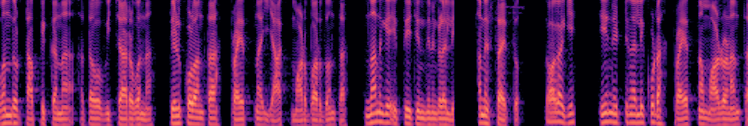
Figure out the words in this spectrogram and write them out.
ಒಂದು ಟಾಪಿಕ್ ಅನ್ನ ಅಥವಾ ವಿಚಾರವನ್ನ ತಿಳ್ಕೊಳ್ಳೋಂತ ಪ್ರಯತ್ನ ಯಾಕೆ ಮಾಡಬಾರ್ದು ಅಂತ ನನಗೆ ಇತ್ತೀಚಿನ ದಿನಗಳಲ್ಲಿ ಅನಿಸ್ತಾ ಇತ್ತು ಹಾಗಾಗಿ ಈ ನಿಟ್ಟಿನಲ್ಲಿ ಕೂಡ ಪ್ರಯತ್ನ ಮಾಡೋಣ ಅಂತ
